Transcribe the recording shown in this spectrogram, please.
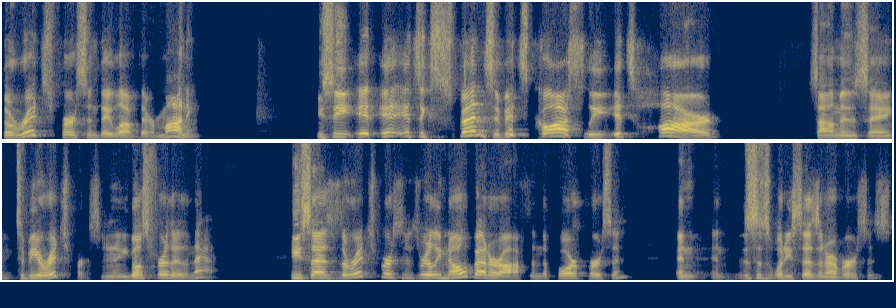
the rich person, they love their money. You see, it, it, it's expensive, it's costly, it's hard, Solomon is saying, to be a rich person. And he goes further than that. He says the rich person is really no better off than the poor person. And, and this is what he says in our verses.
